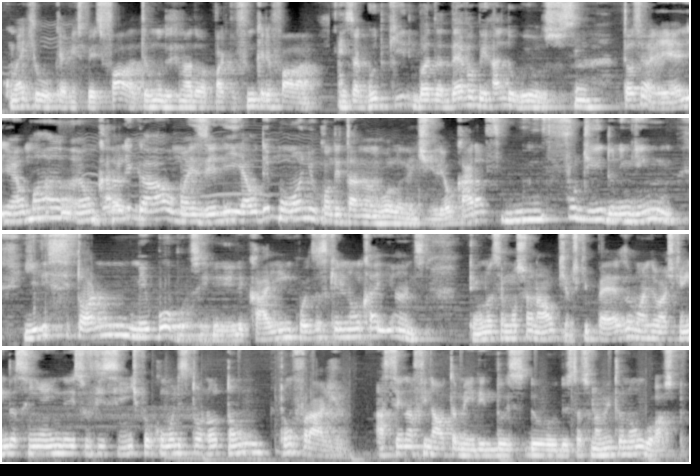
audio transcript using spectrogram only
Como é que o Kevin Spacey fala? Tem uma determinada parte do filme que ele fala He's a good kid, but the devil behind the wheels. Sim. Então, assim, ele é, uma, é um cara legal, mas ele é o demônio quando ele tá no volante. Ele é o cara fudido, ninguém. E ele se torna um meio bobo, assim, ele cai em coisas que ele não caía antes. Tem um lance emocional que acho que pesa, mas eu acho que ainda assim ainda é insuficiente para como ele se tornou tão, tão frágil. A cena final também do, do, do estacionamento eu não gosto.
